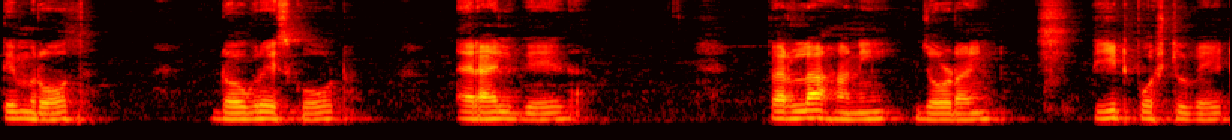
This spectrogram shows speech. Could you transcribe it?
Tim Roth, Dougray Scott, Errol Gade, Perla Honey Jordan, Pete Postlewaite.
